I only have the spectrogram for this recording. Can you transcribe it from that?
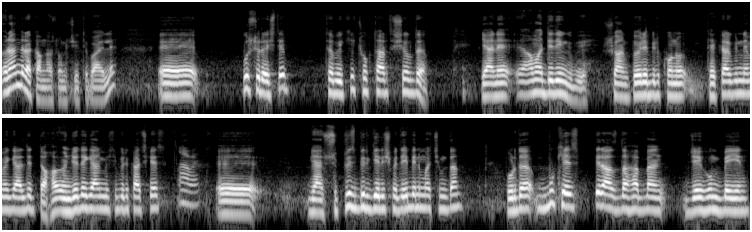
önemli rakamlar sonuç itibariyle. Ee, bu süreçte tabii ki çok tartışıldı. Yani e, ama dediğim gibi şu an böyle bir konu tekrar gündeme geldi. Daha önce de gelmişti birkaç kez. Evet. Ee, yani sürpriz bir gelişme değil benim açımdan. Burada bu kez biraz daha ben Ceyhun Bey'in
